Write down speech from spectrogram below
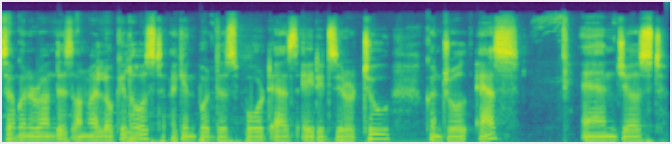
So i'm going to run this on my localhost i can put this port as 8802 control s and just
